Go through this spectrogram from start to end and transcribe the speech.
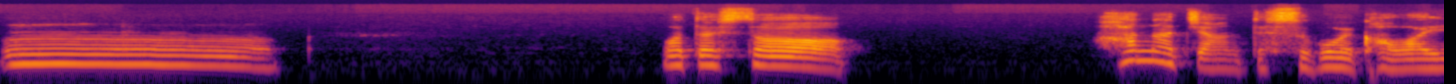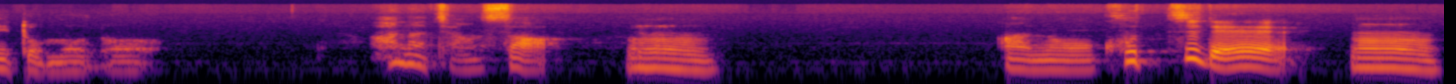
うーん。私さ、花ちゃんってすごい可愛いと思うの。はなちゃんさ、うん。あの、こっちで、うん。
